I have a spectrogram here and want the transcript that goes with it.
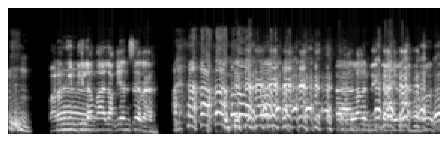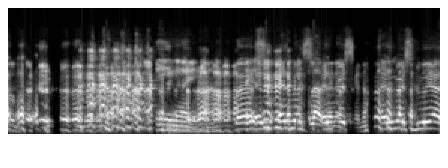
Parang hindi lang alak yan, sir, ah. alak, hindi kaya na. Ingay, ha? El- Elmer's, Elmer's. Elmer's glue yan.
